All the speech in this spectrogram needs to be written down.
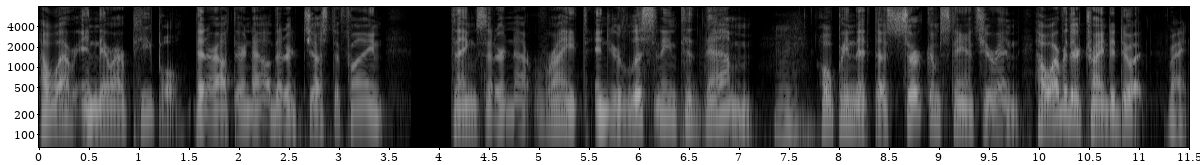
However, and there are people that are out there now that are justifying things that are not right, and you're listening to them, Mm. hoping that the circumstance you're in, however they're trying to do it, Right.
